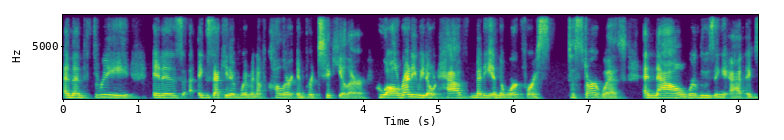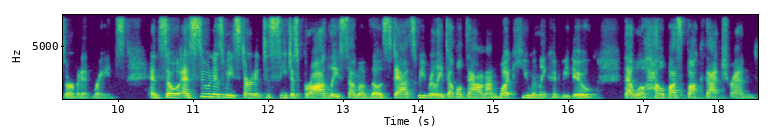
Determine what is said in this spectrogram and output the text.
And then three, it is executive women of color in particular, who already we don't have many in the workforce to start with and now we're losing at exorbitant rates and so as soon as we started to see just broadly some of those stats we really doubled down on what humanly could we do that will help us buck that trend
